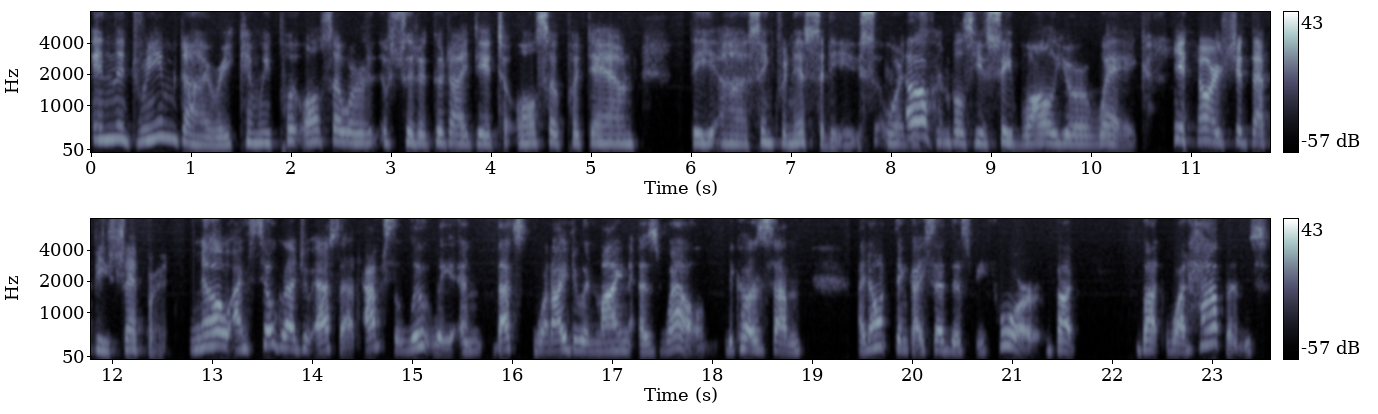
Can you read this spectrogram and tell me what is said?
In the dream diary, can we put also, or is it a good idea to also put down the uh, synchronicities or the Oh. symbols you see while you're awake? You know, or should that be separate? No, I'm so glad you asked that. Absolutely. And that's what I do in mine as well. Because um, I don't think I said this before, but but what happens,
